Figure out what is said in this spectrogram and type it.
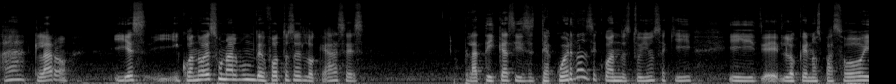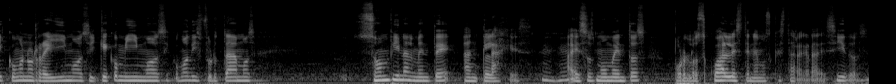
ah, claro. Y es y cuando es un álbum de fotos es lo que haces platicas y dices, ¿te acuerdas de cuando estuvimos aquí y eh, lo que nos pasó y cómo nos reímos y qué comimos y cómo disfrutamos? Son finalmente anclajes a esos momentos por los cuales tenemos que estar agradecidos.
